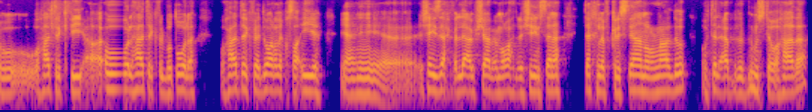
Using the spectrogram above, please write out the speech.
وهاتريك في أول هاتريك في البطولة وهاتريك في الادوار الإقصائية. يعني آه، شيء زحف اللاعب الشاب عمره 21 سنة تخلف كريستيانو رونالدو وتلعب بالمستوى هذا.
